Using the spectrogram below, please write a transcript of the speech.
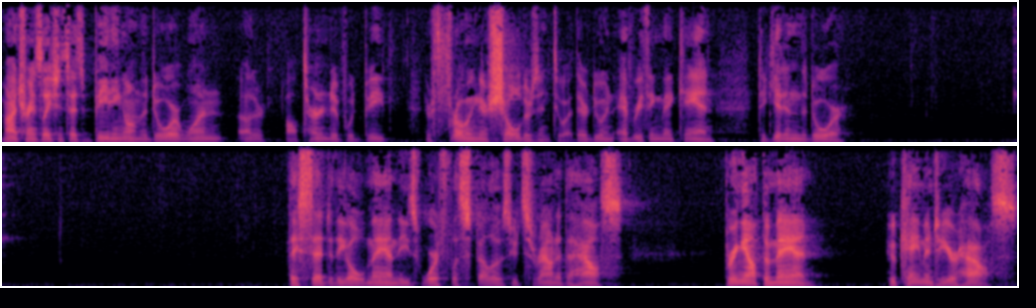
My translation says beating on the door. One other alternative would be they're throwing their shoulders into it. They're doing everything they can to get in the door. They said to the old man, these worthless fellows who'd surrounded the house, Bring out the man who came into your house,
